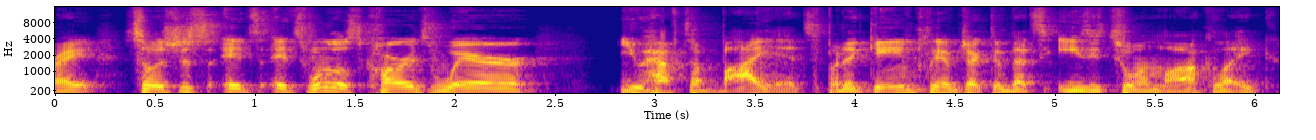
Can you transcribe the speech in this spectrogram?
right? So it's just it's it's one of those cards where you have to buy it, but a gameplay objective that's easy to unlock, like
